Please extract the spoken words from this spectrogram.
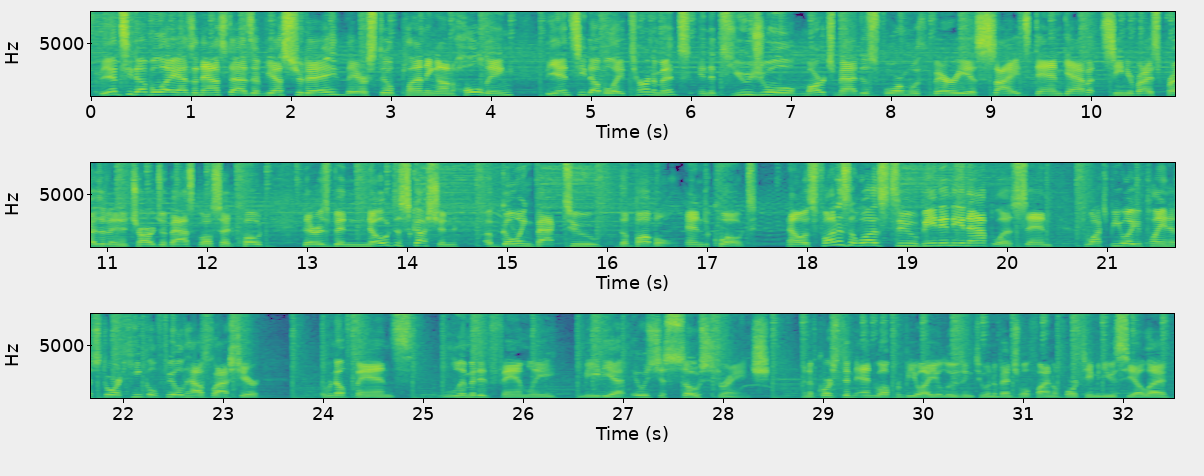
The NCAA has announced as of yesterday they are still planning on holding the NCAA tournament in its usual March Madness form with various sites. Dan Gavitt, senior vice president in charge of basketball, said, quote, there has been no discussion of going back to the bubble, end quote. Now, as fun as it was to be in Indianapolis and to watch BYU play in historic Hinkle Fieldhouse last year, there were no fans, limited family, media. It was just so strange. And of course, it didn't end well for BYU losing to an eventual Final Four team in UCLA.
